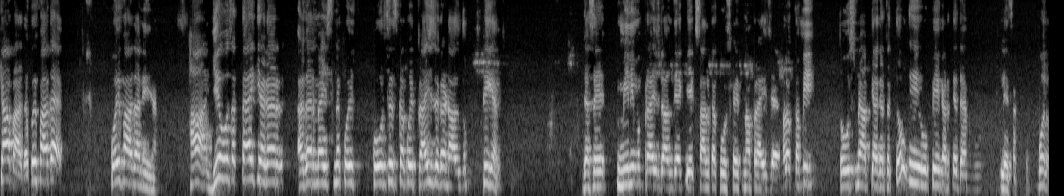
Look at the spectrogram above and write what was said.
क्या फ़ायदा? कोई फ़ायदा है? कोई फ़ायदा नहीं है। हाँ ये हो सकता है कि अगर अगर मैं इसमें कोई कोर्सेज का कोई प्राइस अगर डाल दूँ, ठीक है? जैसे मिनिमम प्राइस डाल दिया कि एक साल का कोर्स का इतना प्राइस है। मतलब कमी तो उसमें आप क्या कर सकते हो कि वो पे करके देन ले सकते हो। बोलो।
